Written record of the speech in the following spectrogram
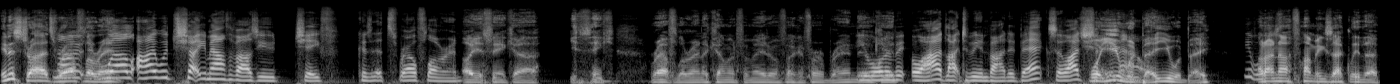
In Australia, it's Ralph Lauren. Well, I would shut your mouth if I was you, Chief, because it's Ralph Lauren. oh, you think? Uh, you think Ralph Lauren are coming for me to a fucking for a brand deal? you want to kid? be? Well, I'd like to be invited back, so I'd shut Well, your you would mouth. be. You would be. Yeah, I don't know if I'm exactly the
